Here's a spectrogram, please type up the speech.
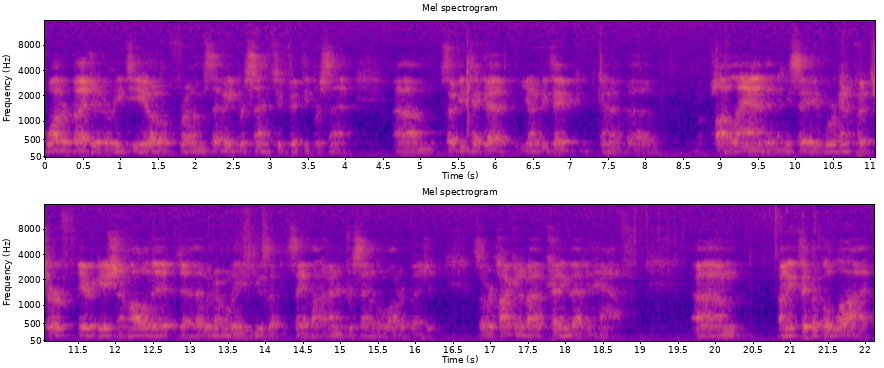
water budget or ETO from seventy percent to fifty percent. Um, So if you take a, you know, if you take kind of uh, a plot of land and then you say, we're gonna put turf irrigation on all of it, uh, that would normally use up, say, about hundred percent of the water budget. So we're talking about cutting that in half. Um, On a typical lot,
